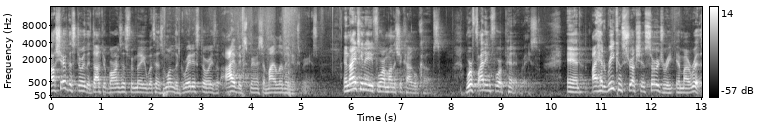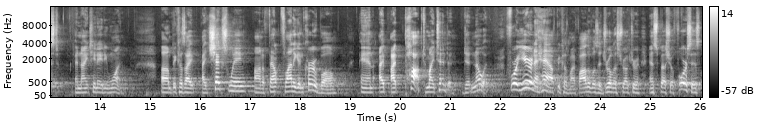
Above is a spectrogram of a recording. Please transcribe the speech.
I'll share the story that Dr. Barnes is familiar with as one of the greatest stories that I've experienced in my living experience. In 1984, I'm on the Chicago Cubs. We're fighting for a pennant race. And I had reconstruction surgery in my wrist in 1981 um, because I, I check swing on a Flanagan curveball and I, I popped my tendon, didn't know it. For a year and a half, because my father was a drill instructor in special forces,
